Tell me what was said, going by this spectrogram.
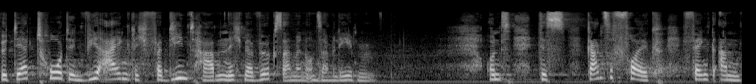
wird der Tod, den wir eigentlich verdient haben, nicht mehr wirksam in unserem Leben. Und das ganze Volk fängt an,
